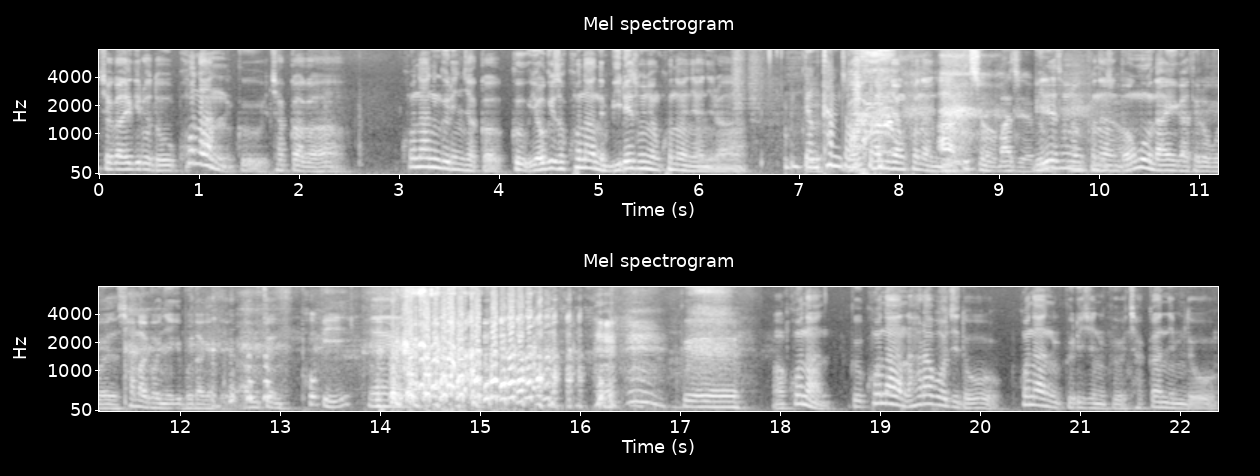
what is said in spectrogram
제가 알기로도 코난 그 작가가 코난 그린 작가 그 여기서 코난은 미래소년 코난이 아니라 명탐정. 명탐정 코난이 아 그쵸 맞아요. 미래소년 코난 그렇죠. 너무 나이가 들어 보여서 차마 그건 얘기 못 하겠네요. 아무튼 포비. 예. 그 어, 코난 그 코난 할아버지도 코난 그리신 그 작가님도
